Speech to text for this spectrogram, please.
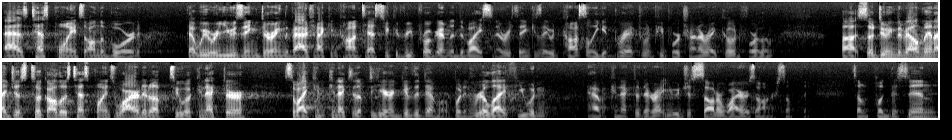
as test points on the board that we were using during the badge hacking contest. You could reprogram the device and everything because they would constantly get bricked when people were trying to write code for them. Uh, so doing development, I just took all those test points, wired it up to a connector so I can connect it up to here and give the demo. But in real life, you wouldn't have a connector there, right? You would just solder wires on or something. So I'm gonna plug this in.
